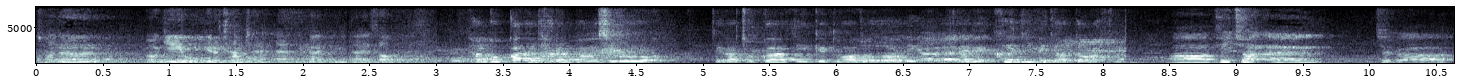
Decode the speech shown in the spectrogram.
저는 여기 오기를 참 잘했다는 생각이 듭니다 그래서 한국과는 다른 방식으로 제가 접근할 수 있게 도와줘서 되게 큰 힘이 되었던 것 같습니다. 어, 티처는 제가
